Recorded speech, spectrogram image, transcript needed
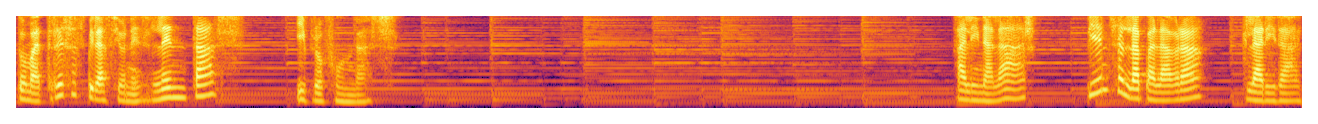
Toma tres respiraciones lentas y profundas. Al inhalar, piensa en la palabra claridad.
